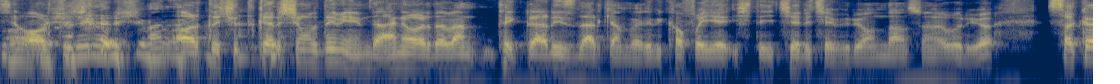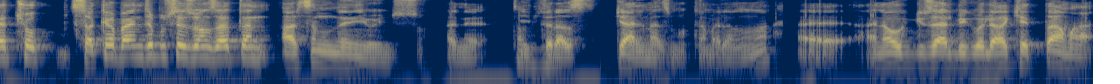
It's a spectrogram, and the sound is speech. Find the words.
İşte Orta orta şut karışımı. Artı şut karışımı demeyeyim de hani orada ben tekrarı izlerken böyle bir kafayı işte içeri çeviriyor ondan sonra vuruyor. Saka çok Saka bence bu sezon zaten Arsenal'ın en iyi oyuncusu. Hani Tabii itiraz gelmez muhtemelen ona. Ee, hani o güzel bir golü hak etti ama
